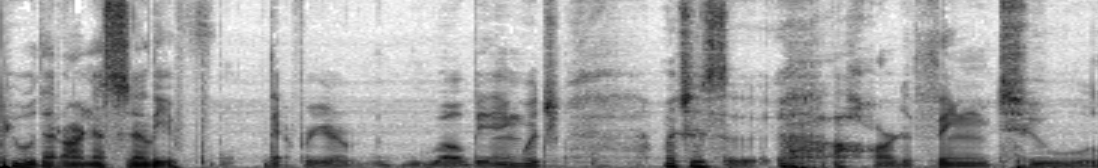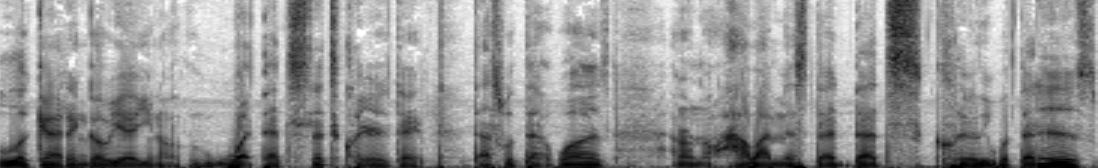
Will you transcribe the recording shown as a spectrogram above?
people that aren't necessarily f- there for your well-being which which is uh, a hard thing to look at and go, yeah, you know what? That's that's clear as day. That's what that was. I don't know how I missed that. That's clearly what that is.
